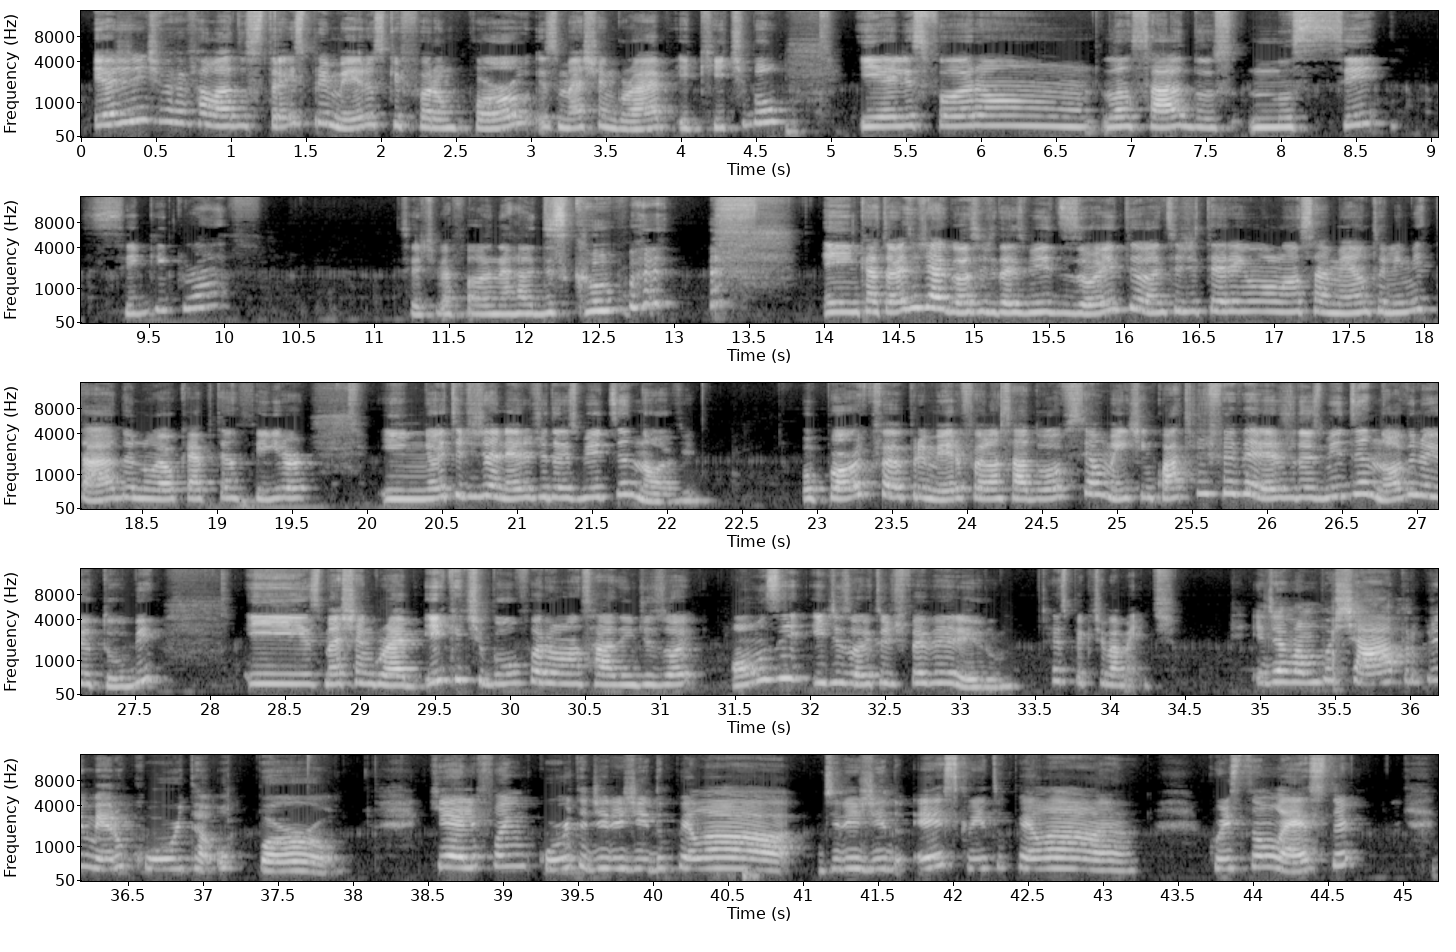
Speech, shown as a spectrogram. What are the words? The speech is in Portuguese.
E hoje a gente vai falar dos três primeiros, que foram Pearl, Smash and Grab e Kitchable. E eles foram lançados no SIGGRAPH. Se eu estiver falando errado, desculpa em 14 de agosto de 2018, antes de terem um lançamento limitado no El Capitan Theater em 8 de janeiro de 2019. O Pork foi o primeiro, foi lançado oficialmente em 4 de fevereiro de 2019 no YouTube. E Smash and Grab e Kit Bull foram lançados em 18, 11 e 18 de fevereiro, respectivamente. E já vamos puxar para o primeiro curta, o Pearl, que ele foi um curta dirigido pela dirigido e escrito pela Kristen Lester,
